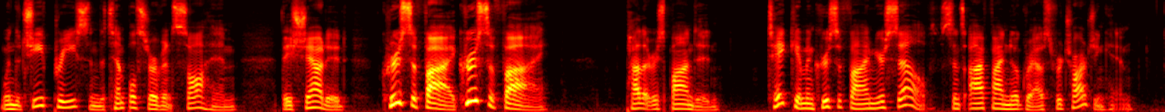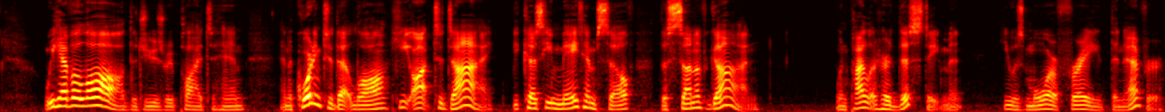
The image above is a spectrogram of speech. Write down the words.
When the chief priests and the temple servants saw him, they shouted, Crucify! Crucify! Pilate responded, Take him and crucify him yourselves, since I find no grounds for charging him. We have a law, the Jews replied to him, and according to that law, he ought to die, because he made himself the Son of God. When Pilate heard this statement, he was more afraid than ever.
